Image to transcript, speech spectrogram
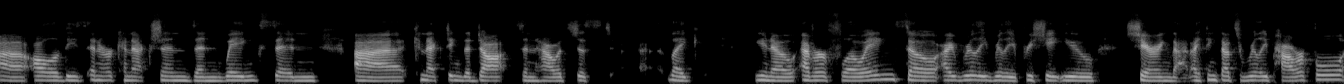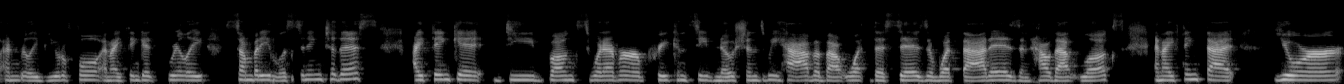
uh, all of these interconnections and winks and uh, connecting the dots and how it's just like you know ever flowing. So i really really appreciate you sharing that. I think that's really powerful and really beautiful and i think it really somebody listening to this i think it debunks whatever preconceived notions we have about what this is and what that is and how that looks and i think that your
